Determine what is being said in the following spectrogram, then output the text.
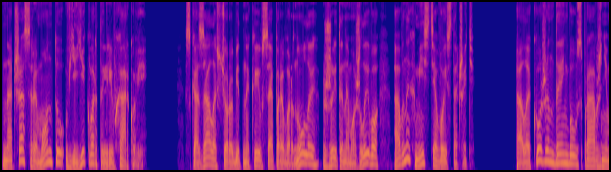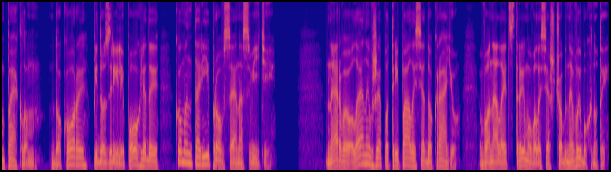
на час ремонту в її квартирі в Харкові. Сказала, що робітники все перевернули, жити неможливо, а в них місця вистачить. Але кожен день був справжнім пеклом докори, підозрілі погляди, коментарі про все на світі. Нерви Олени вже потріпалися до краю, вона ледь стримувалася, щоб не вибухнути.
